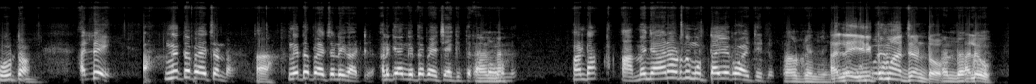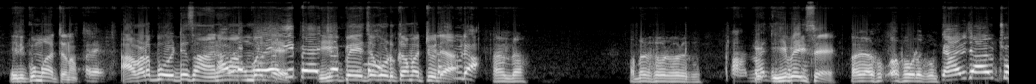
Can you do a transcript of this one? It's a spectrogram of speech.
പോട്ടോ അല്ലേ? ഇങ്ങനത്തെ പേച്ചുണ്ടോ ഇങ്ങനത്തെ പേച്ചുണ്ടെങ്കിൽ കാട്ട്. അല്ലെങ്കിൽ അങ്ങനത്തെ പേച്ചാക്കി തരാം. വേണ്ട. അമ്മ ഞാൻ അവിടുന്ന് മുട്ടായി ഒക്കെ വായിച്ചിട്ടു അല്ലേ എനിക്ക് മാറ്റണ്ടോ കേട്ടോ ഹലോ. എനിക്കും മാറ്റണം. അവിടെ പോയിട്ട് സാധനം വാങ്ങുമ്പോ ഈ പേച്ച പേജ കൊടുക്കാൻ പറ്റൂല. ഈ പൈസ. അപ്പൊ കൊടുക്കും ഞാൻ ചായ കുടിച്ചു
